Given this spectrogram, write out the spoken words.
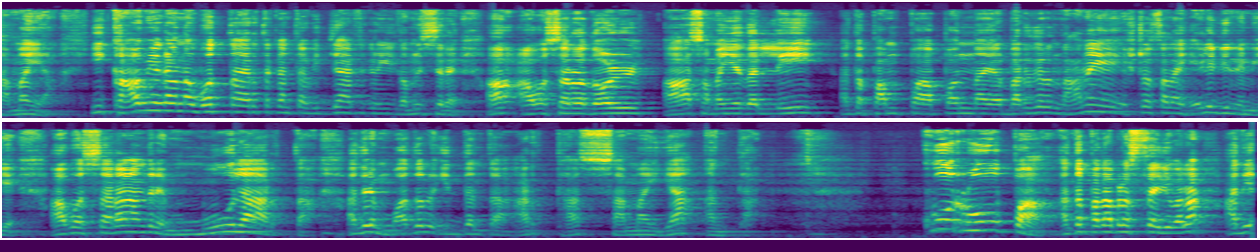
ಸಮಯ. ಈ ಕಾವ್ಯಗಳನ್ನು ಓದ್ತಾ ಇರತಕ್ಕಂಥ ವಿದ್ಯಾರ್ಥಿಗಳಿಗೆ ಗಮನಿಸಿದರೆ, ಆ ಅವಸರದೊಳ್, ಆ ಸಮಯದಲ್ಲಿ ಅಂತ ಪಂಪ, ಪನ್ನ ಬರೆದಿರೋ ನಾನೇ ಎಷ್ಟೋ ಸಲ ಹೇಳಿದ್ದೀನಿ ನಿಮಗೆ. ಅವಸರ ಅಂದರೆ ಮೂಲ ಅರ್ಥ ಅಂದರೆ ಮೊದಲು ಇದ್ದಂಥ ಅರ್ಥ ಸಮಯ ಅಂತ. ಕುರೂಪ ಅಂತ ಪದ ಬಳಸ್ತಾ ಇದೀವಲ್ಲ, ಅದೇ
